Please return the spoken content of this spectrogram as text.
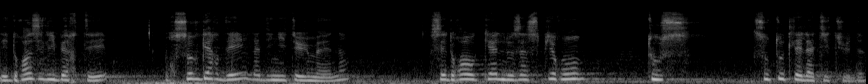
les droits et libertés, pour sauvegarder la dignité humaine, ces droits auxquels nous aspirons tous, sous toutes les latitudes.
